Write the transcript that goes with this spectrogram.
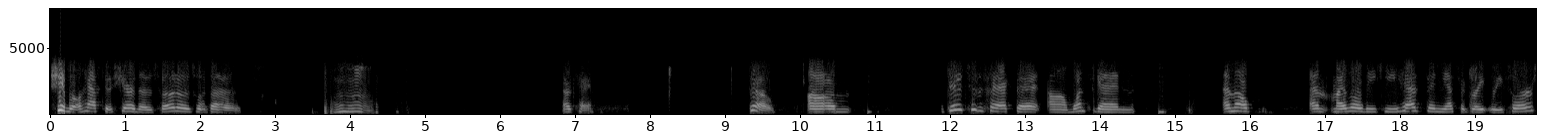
She will have to share those photos with us. Mm-hmm. Okay. So, um, due to the fact that um, once again, ML, um, my little wiki has been yes a great resource.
